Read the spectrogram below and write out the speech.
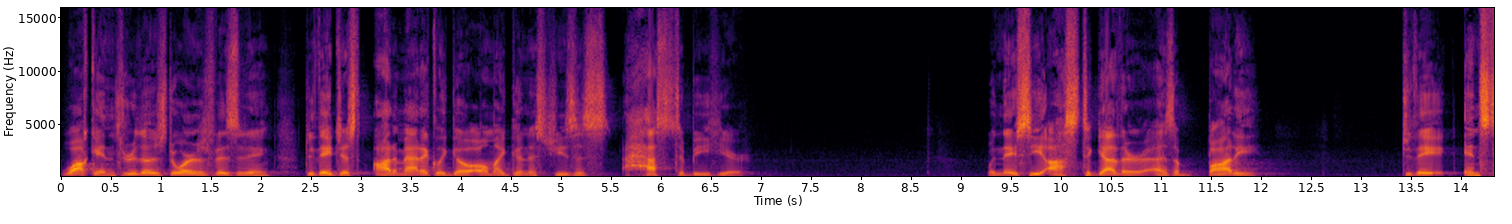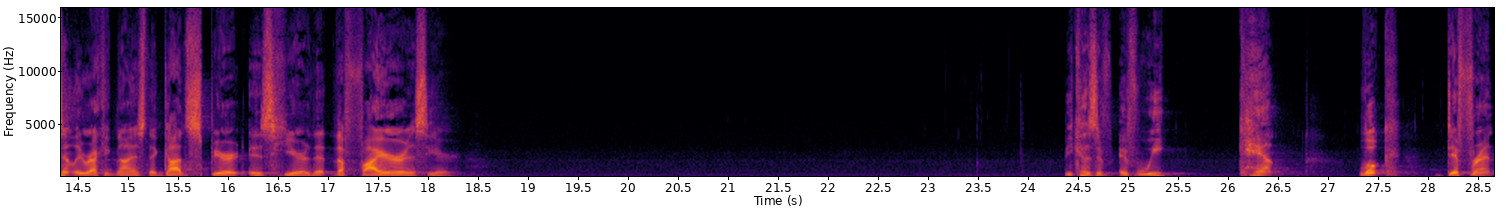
walk in through those doors visiting, do they just automatically go, oh my goodness, Jesus has to be here? When they see us together as a body, do they instantly recognize that God's Spirit is here, that the fire is here? Because if, if we can't look different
